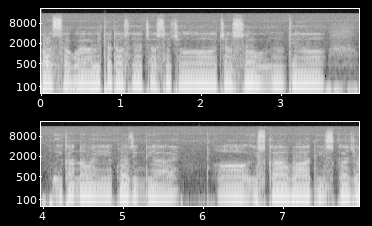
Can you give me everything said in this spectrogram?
पास सब अभी तो दस हज़ार चार सौ चार सौ इक्यानवे ये क्लोजिंग दिया है। और इसका बाद इसका जो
